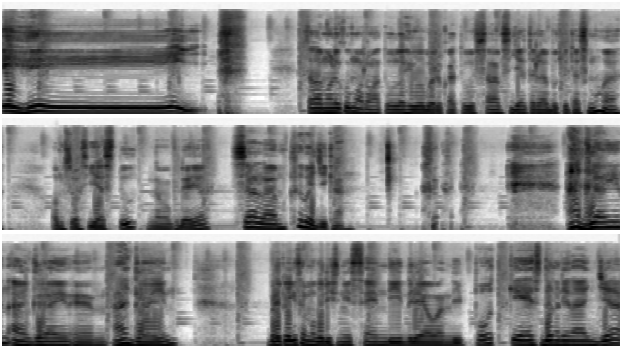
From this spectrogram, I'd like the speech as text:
Eh, hey. Assalamualaikum warahmatullahi wabarakatuh. Salam sejahtera buat kita semua. Om Swastiastu, Namo Buddhaya, salam kebajikan. again, again, and again. Balik lagi sama gue di sini Sandy Driawan di podcast dengerin aja.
